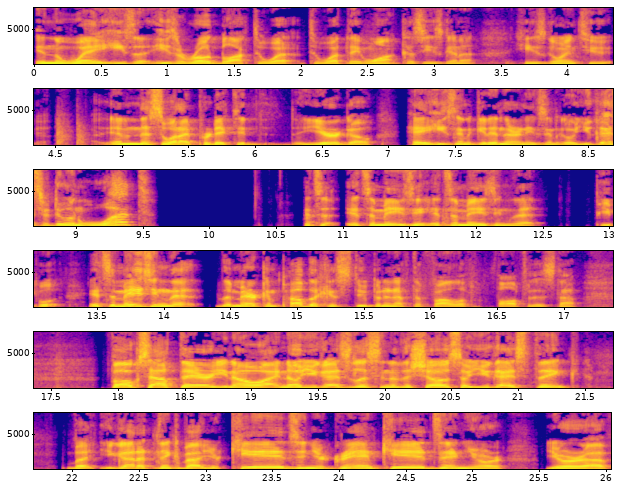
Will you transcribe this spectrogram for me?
in the way. He's a he's a roadblock to what to what they want because he's gonna he's going to. And this is what I predicted a year ago. Hey, he's gonna get in there and he's gonna go. You guys are doing what? It's a, it's amazing. It's amazing that people. It's amazing that the American public is stupid enough to follow fall for this stuff. Folks out there, you know, I know you guys listen to the show, so you guys think, but you got to think about your kids and your grandkids and your your uh,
